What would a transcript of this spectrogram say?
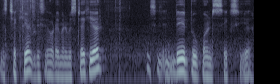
Let us check here this is what I made a mistake here this is indeed 2.6 here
